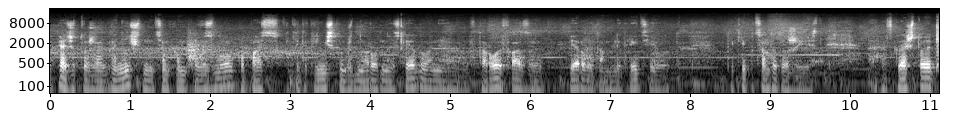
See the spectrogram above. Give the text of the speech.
опять же, тоже ограничено тем, кому повезло попасть в какие-то клинические международные исследования второй фазы, первой там, или третьей. Вот. Такие пациенты тоже есть. Сказать, что это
